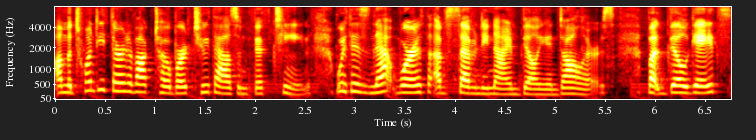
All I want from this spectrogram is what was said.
on the 23rd of October 2015 with his net worth of $79 billion. But Bill Gates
